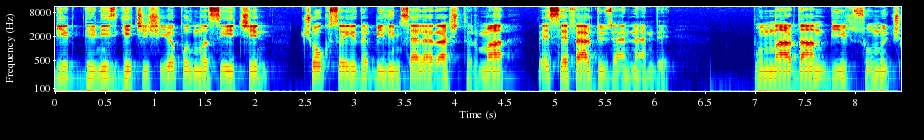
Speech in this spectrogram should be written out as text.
bir deniz geçişi yapılması için çok sayıda bilimsel araştırma ve sefer düzenlendi. Bunlardan bir sonuç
